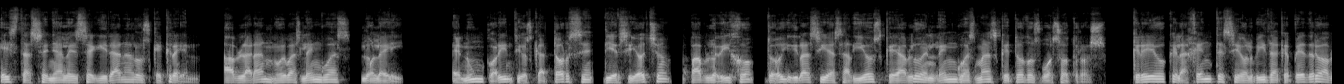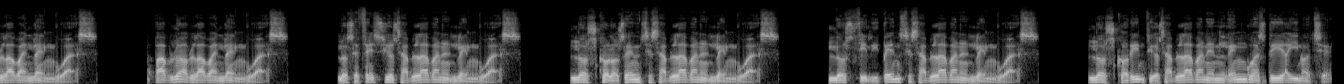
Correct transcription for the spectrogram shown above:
estas señales seguirán a los que creen. Hablarán nuevas lenguas, lo leí. En 1 Corintios 14, 18, Pablo dijo, doy gracias a Dios que hablo en lenguas más que todos vosotros. Creo que la gente se olvida que Pedro hablaba en lenguas. Pablo hablaba en lenguas. Los efesios hablaban en lenguas. Los colosenses hablaban en lenguas. Los filipenses hablaban en lenguas. Los corintios hablaban en lenguas día y noche.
